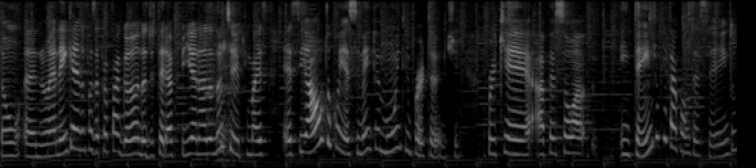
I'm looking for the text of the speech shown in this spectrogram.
Então, é, não é nem querendo fazer propaganda de terapia, nada do é. tipo, mas esse autoconhecimento é muito importante, porque a pessoa entende o que está acontecendo,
